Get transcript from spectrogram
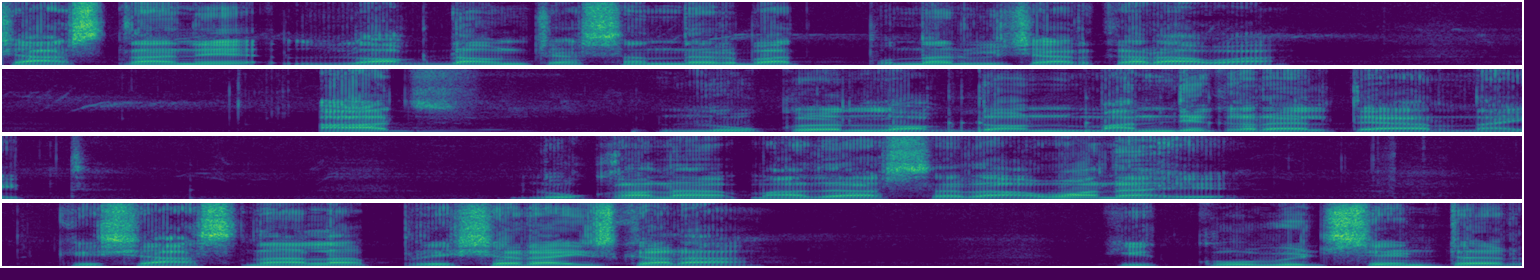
शासनाने लॉकडाऊनच्या संदर्भात पुनर्विचार करावा. आज लोक लॉकडाऊन मान्य करायला तयार नाहीत. लोकांना माझं असणारं आव्हान आहे की शासनाला प्रेशराईज करा की कोविड सेंटर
